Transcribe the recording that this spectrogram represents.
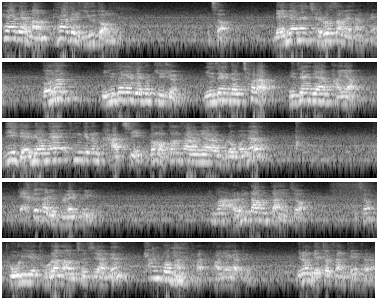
해야 될 마음, 해야 될 이유도 없는. 그쵸? 내면의 제로섬의 상태. 너는 인생에 대해서 기준, 인생에 대해서 철학, 인생에 대한 방향, 네 내면에 생기는 가치, 넌 어떤 사람이야? 라고 물어보면 깨끗하게 블랭크인. 정말 아름다운 땅이죠. 그렇죠? 돌 위에 돌 하나 얹혀지지 않는 평범한 광야 같은 이런 내적 상태의 사람.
